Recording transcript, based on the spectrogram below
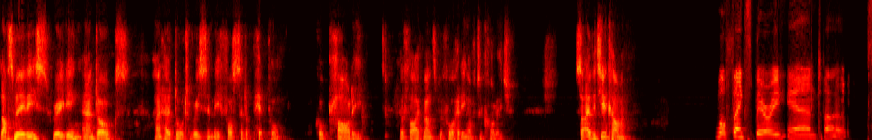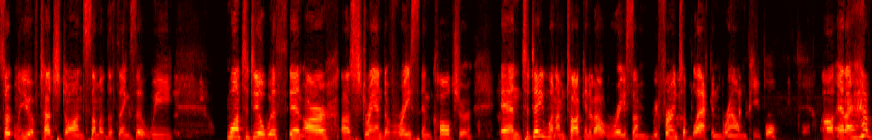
loves movies, reading, and dogs. And her daughter recently fostered a pit bull called Cardi for five months before heading off to college. So over to you, Carmen. Well, thanks, Barry. And uh, certainly you have touched on some of the things that we want to deal with in our uh, strand of race and culture. And today, when I'm talking about race, I'm referring to black and brown people. Uh, and I have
